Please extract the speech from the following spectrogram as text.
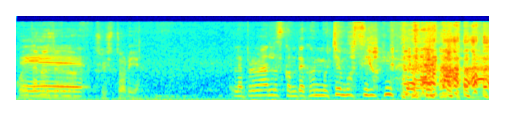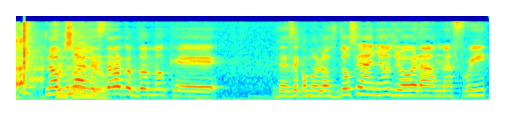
Cuéntanos Eh, de su historia. La primera vez les conté con mucha emoción. no, pues nada, ensayo. les estaba contando que desde como los 12 años yo era una freak,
